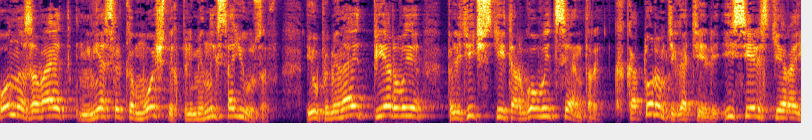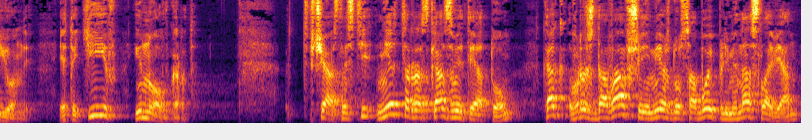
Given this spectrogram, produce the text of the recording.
он называет несколько мощных племенных союзов и упоминает первые политические и торговые центры, к которым тяготели и сельские районы. Это Киев и Новгород. В частности, Нестор рассказывает и о том, как враждовавшие между собой племена славян,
